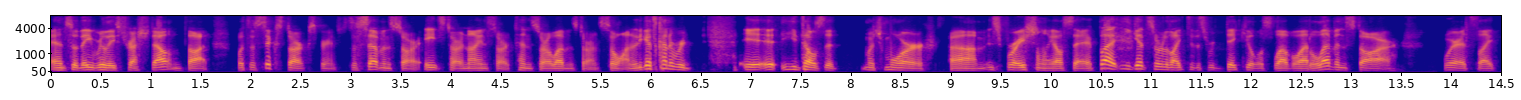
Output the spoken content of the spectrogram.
And so they really stretched out and thought, what's a six star experience? What's a seven star, eight star, nine star, 10 star, 11 star, and so on. And it gets kind of, re- it, it, he tells it much more um, inspirationally, I'll say, but you get sort of like to this ridiculous level at 11 star where it's like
